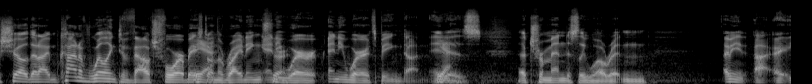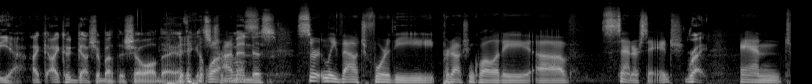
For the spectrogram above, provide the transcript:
show that I'm kind of willing to vouch for based Yeah, on the writing sure. anywhere anywhere it's being done. It is Yeah. a tremendously well written. I mean, I, yeah, I, I could gush about the show all day. I think it's well, I will s- tremendous. certainly vouch for the production quality of Center Stage, Right. And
